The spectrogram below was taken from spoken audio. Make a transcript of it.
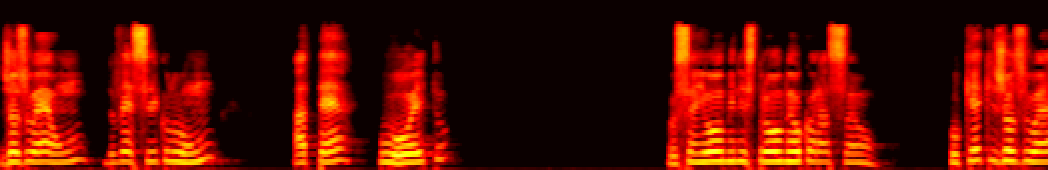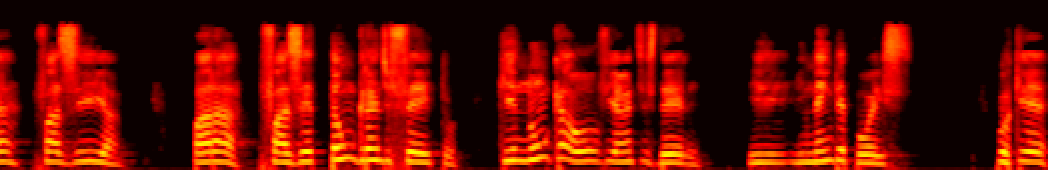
Josué 1, do versículo 1 até o 8. O Senhor ministrou o meu coração o que que Josué fazia para fazer tão grande feito que nunca houve antes dele e, e nem depois. Porque,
